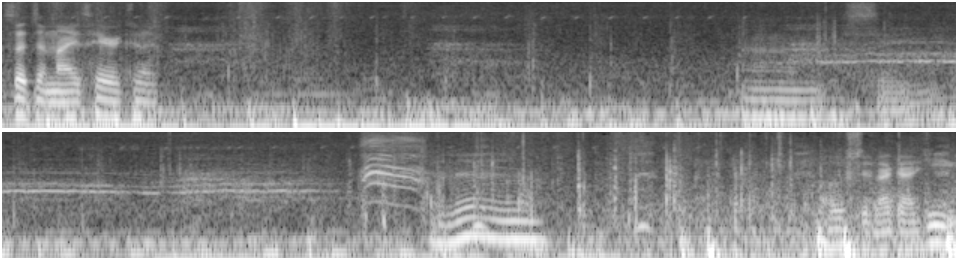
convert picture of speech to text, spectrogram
Such a nice haircut. Uh, see. Hello. Oh shit, I got heat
